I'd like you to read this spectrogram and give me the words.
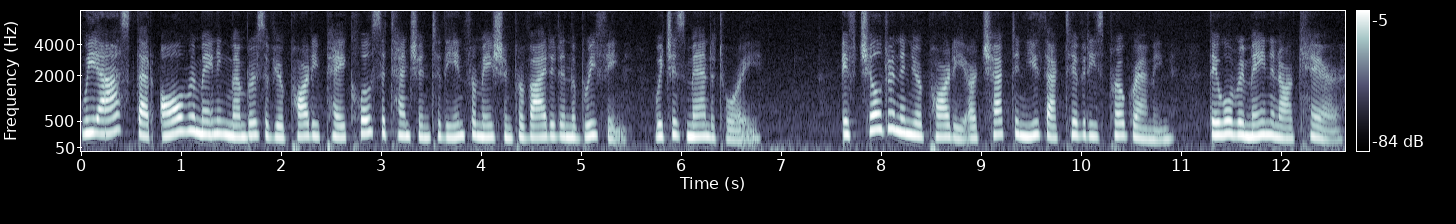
We ask that all remaining members of your party pay close attention to the information provided in the briefing, which is mandatory. If children in your party are checked in youth activities programming, they will remain in our care,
